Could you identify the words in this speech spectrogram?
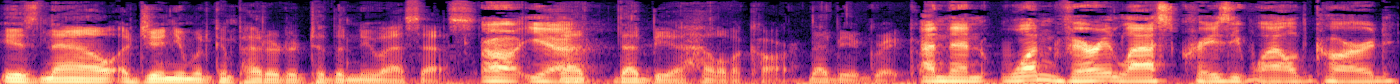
is now a genuine competitor to the new SS. Uh, yeah. That that'd be a hell of a car. That'd be a great car. And then one very last crazy wild card.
